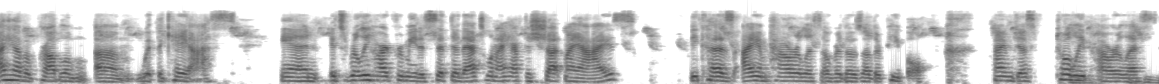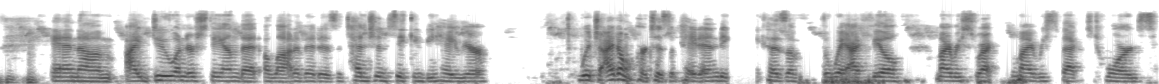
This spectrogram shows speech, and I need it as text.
I have a problem um, with the chaos. And it's really hard for me to sit there. That's when i have to shut my eyes because i am powerless over those other people I'm just totally powerless. and um, I do understand that a lot of it is attention seeking behavior, which I don't participate in because of the way I feel my respect, my respect towards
